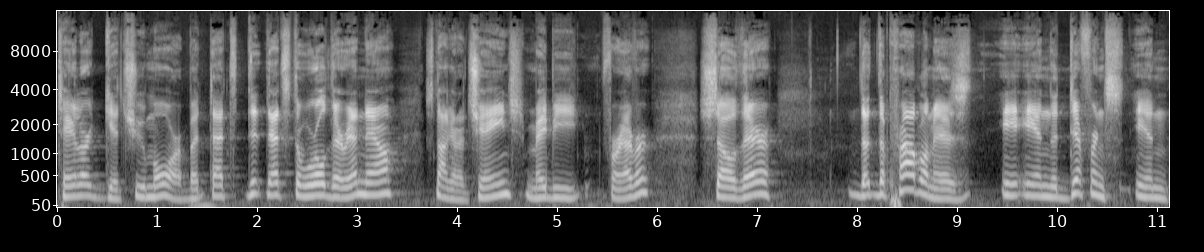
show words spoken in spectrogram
Taylor gets you more, but that's that's the world they're in now. It's not going to change, maybe forever. So they're the the problem is in, the difference in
